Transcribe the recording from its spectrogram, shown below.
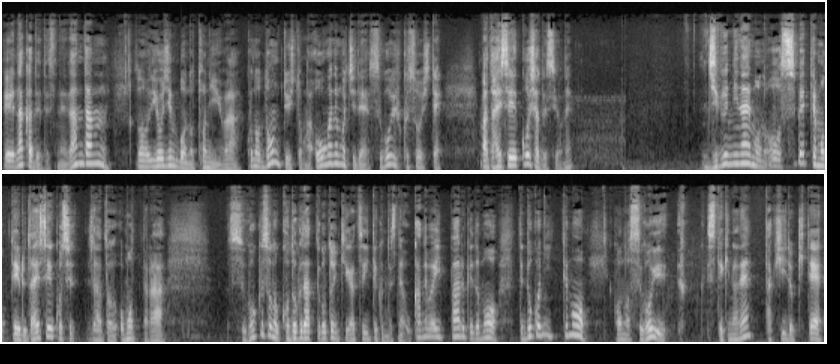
えー、中でですねだんだんその用心棒のトニーはこのドンという人が大金持ちですごい服装して、まあ、大成功者ですよね。自分にないものを全て持っている大成功者だと思ったらすごくその孤独だってことに気がついていくんですね。お金はいっぱいあるけどもでどこに行ってもこのすごい素敵なねタキシード着て、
